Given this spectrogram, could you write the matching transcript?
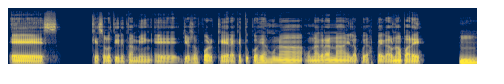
Es que eso lo tiene también eh, Gears of War, que era que tú cogías una, una granada y la podías pegar a una pared. Mm.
